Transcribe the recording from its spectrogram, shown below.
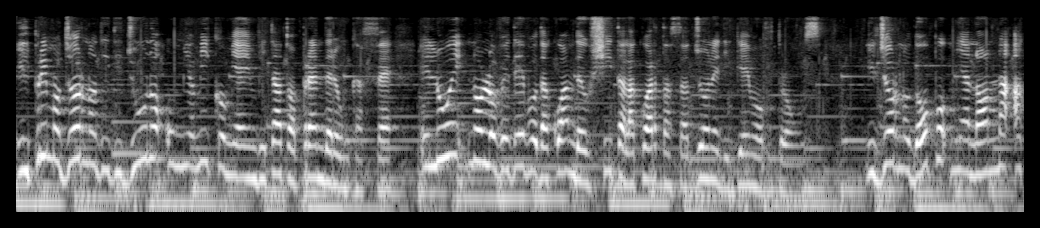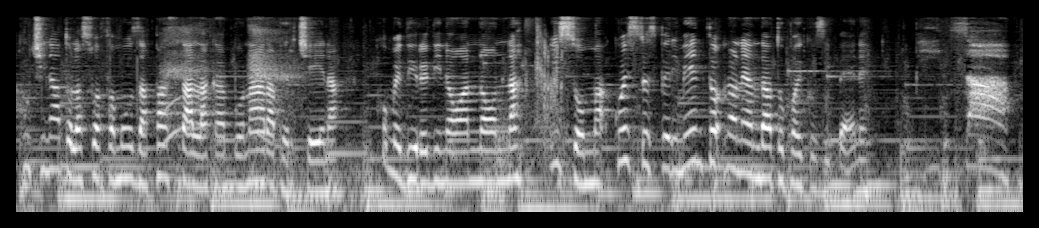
Il primo giorno di digiuno un mio amico mi ha invitato a prendere un caffè e lui non lo vedevo da quando è uscita la quarta stagione di Game of Thrones. Il giorno dopo mia nonna ha cucinato la sua famosa pasta alla carbonara per cena come dire di no a nonna? Insomma, questo esperimento non è andato poi così bene. Pizza!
